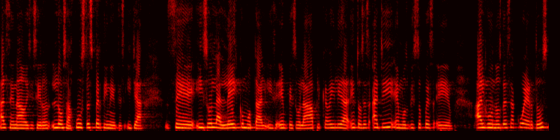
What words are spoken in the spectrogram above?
al Senado y se hicieron los ajustes pertinentes y ya se hizo la ley como tal y empezó la aplicabilidad. Entonces, allí hemos visto pues eh, algunos desacuerdos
